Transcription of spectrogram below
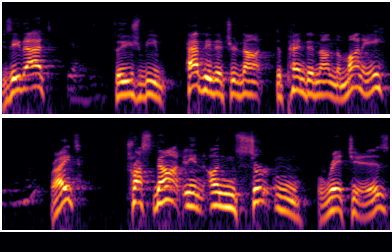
you see that? Yes. so you should be happy that you're not dependent on the money mm-hmm. right? Trust not in uncertain riches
